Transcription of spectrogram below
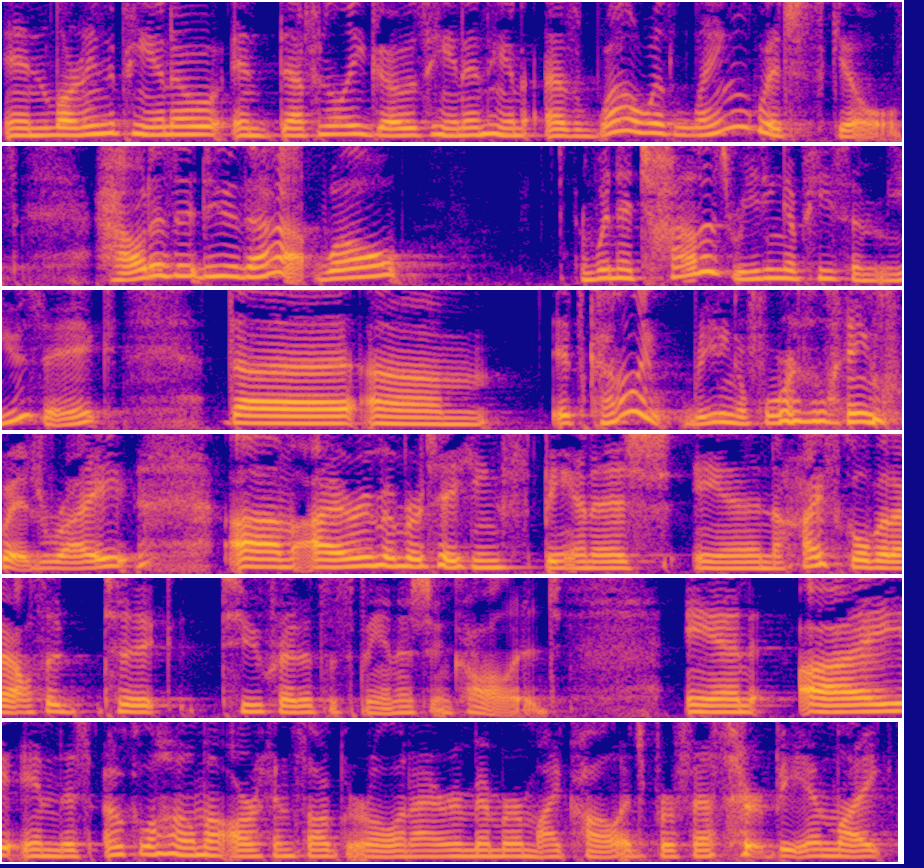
And learning the piano and definitely goes hand in hand as well with language skills. How does it do that? Well, when a child is reading a piece of music, the um, it's kind of like reading a foreign language, right? Um, I remember taking Spanish in high school, but I also took two credits of Spanish in college. And I am this Oklahoma, Arkansas girl, and I remember my college professor being like,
